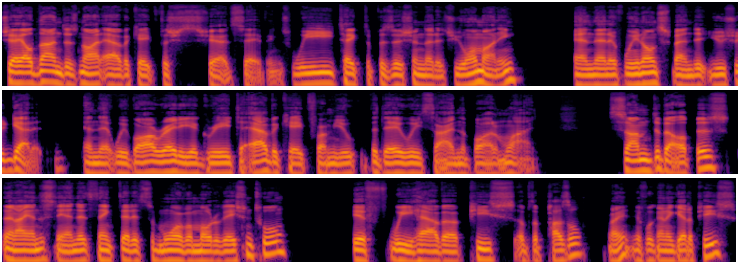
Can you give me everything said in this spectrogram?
JL Dunn does not advocate for shared savings. We take the position that it's your money and that if we don't spend it, you should get it. And that we've already agreed to advocate from you the day we sign the bottom line. Some developers, and I understand it, think that it's more of a motivation tool. If we have a piece of the puzzle, right? If we're going to get a piece,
